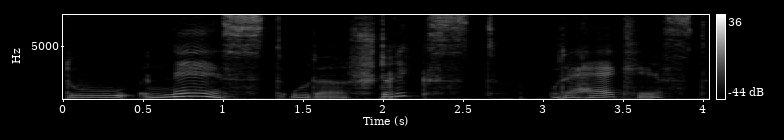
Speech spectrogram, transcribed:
du nähst oder strickst oder häkelst.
